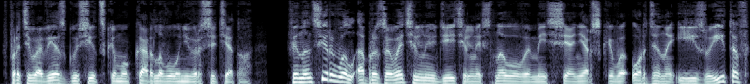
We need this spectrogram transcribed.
в противовес гуситскому Карлову университету, финансировал образовательную деятельность нового миссионерского ордена иезуитов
